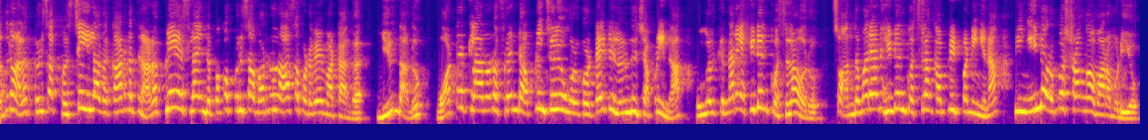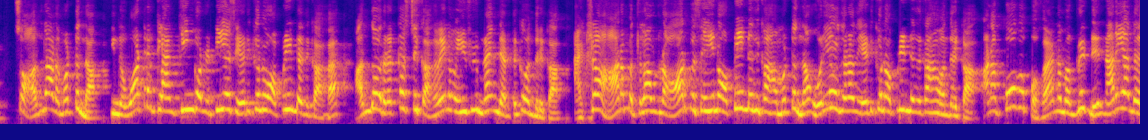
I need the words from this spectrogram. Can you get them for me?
அதனால பெருசா பிரச்சனை இல்லாத காரணத்தினால பிளேயர்ஸ்லாம் இந்த பக்கம் பெருசா வரணும்னு ஆசைப்படவே மாட்டாங்க. இருந்தாலும் இருந்தாலும் வாட்டர் கிளானோட ஃப்ரெண்ட் அப்படின்னு சொல்லி உங்களுக்கு ஒரு டைட்டில் இருந்துச்சு அப்படின்னா உங்களுக்கு நிறைய ஹிடன் கொஸ்டின் வரும். சோ அந்த மாதிரியான ஹிடன் கொஸ்டின் கம்ப்ளீட் பண்ணீங்கன்னா நீங்க இன்னும் ரொம்ப ஸ்ட்ராங்கா மாற முடியும். சோ அதனால மட்டும் தான் இந்த வாட்டர் கிளான் கிங்கோட டிஎஸ் எடுக்கணும் அப்படின்றதுக்காக அந்த ஒரு ரெக்வஸ்ட்டுக்காகவே நம்ம இஃபிம்னா இந்த இடத்துக்கு வந்திருக்கா. ஆக்சுவலா ஆரம்பத்துல அவங்களோட ஆர்வம் செய்யணும் அப்படின்றதுக்காக மட்டும் தான் ஒரே ஒரு தடவை எடுக்கணும் அப்படின்றதுக்காக வந்திருக்கா. ஆனா போக போக நம்ம கிரிட் நிறைய அந்த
